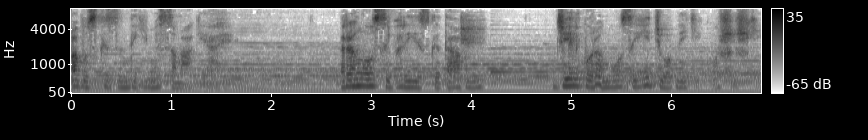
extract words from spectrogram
अब उसकी ज़िंदगी में समा गया है। रंगों से भरी इस किताब ने जेल को रंगों से ही जोड़ने की कोशिश की।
